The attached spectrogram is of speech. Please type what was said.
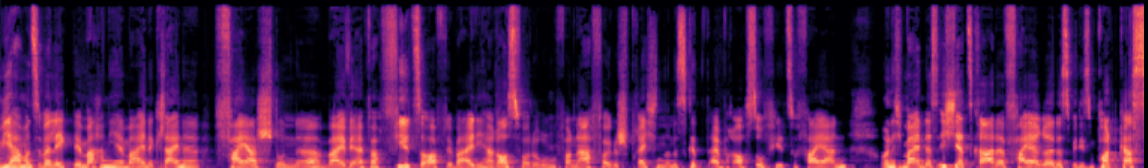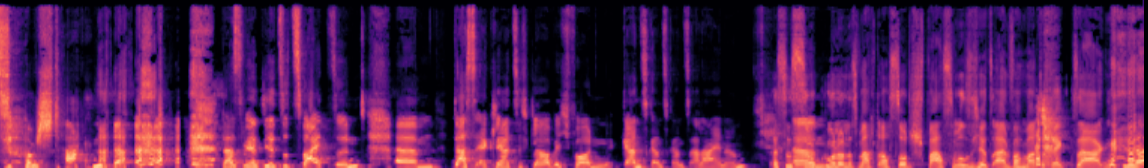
Wir haben uns überlegt, wir machen hier immer eine kleine Feierstunde, weil wir einfach viel zu oft über all die Herausforderungen von Nachfolge sprechen und es gibt einfach auch so viel zu feiern. Und ich meine, dass ich jetzt gerade feiere, dass wir diesen Podcast zusammen starten, dass wir jetzt hier zu zweit sind, ähm, das erklärt sich, glaube ich, von ganz, ganz, ganz alleine. Es ist ähm, so cool und es macht auch so einen Spaß, muss ich jetzt einfach mal direkt sagen. ja,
